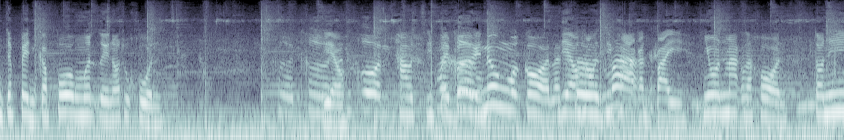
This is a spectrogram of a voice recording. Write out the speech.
มันจะเป็นกระโปรงหมดเลยเนาะทุกคน เขินเขินเดี๋ยว ทุกคนเฮาสิไปไม่เคเบิ่ยงนุ่งมาก่อนแล้วเดี๋ยวขิเรานสิพากันไป โยนมากละคร ตอนนี้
